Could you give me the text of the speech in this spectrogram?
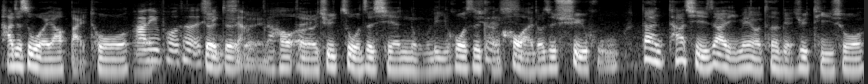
他就是为了要摆脱哈利波特的形象，对对对，然后而去做这些努力，或是可能后来都是蓄胡，但他其实在里面有特别去提说，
